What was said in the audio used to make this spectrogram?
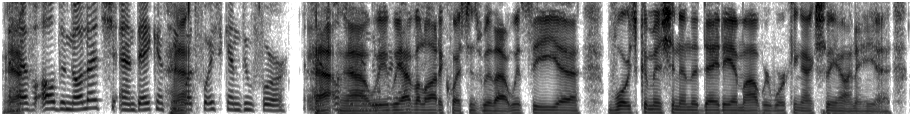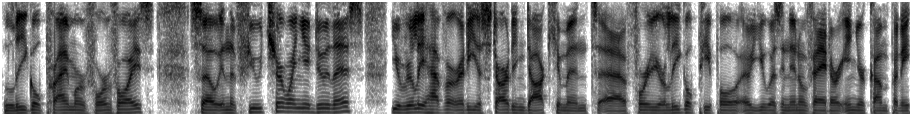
yeah. have all the knowledge and they can see Yeah. what voice can do for. Yeah, also yeah we, we them. have a lot of questions with that. With the uh, Voice Commission and the DDMA, we're working actually on a uh, legal primer for voice. So in the future, when you do this, you really have already a starting document uh, for your legal people, uh, you as an innovator in your company.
